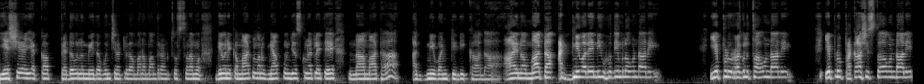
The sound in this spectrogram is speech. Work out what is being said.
యశ యొక్క పెదవుల మీద ఉంచినట్లుగా మనం అందరం చూస్తున్నాము. దేవుని యొక్క మాటను మనం జ్ఞాపకం చేసుకున్నట్లయితే నా మాట అగ్ని వంటిది కాదా? ఆయన మాట అగ్ని వలె నీ హృదయంలో ఉండాలి. ఎప్పుడు రగులుతూ ఉండాలి. ఎప్పుడు ప్రకాశిస్తూ ఉండాలి.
